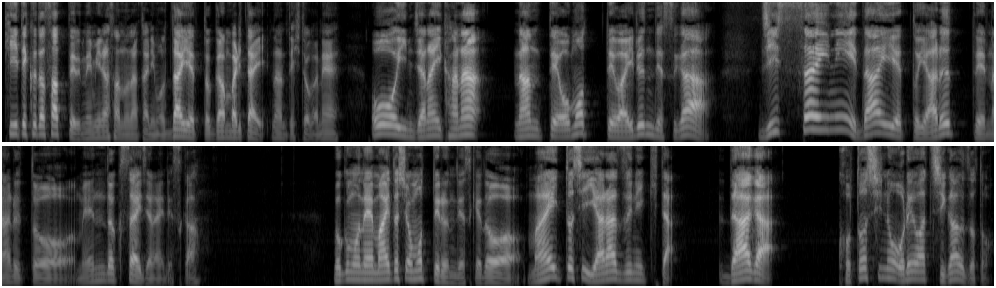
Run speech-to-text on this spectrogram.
聞いてくださってるね皆さんの中にもダイエット頑張りたいなんて人がね多いんじゃないかななんて思ってはいるんですが実際にダイエットやるってなるとめんどくさいじゃないですか。僕もね毎年思ってるんですけど毎年やらずに来た。だが今年の俺は違うぞと。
